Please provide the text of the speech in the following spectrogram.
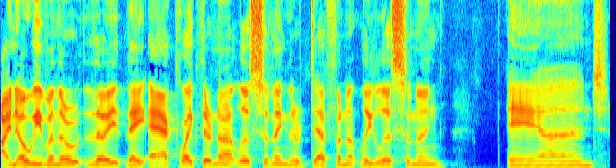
I know even though they, they act like they're not listening, they're definitely listening. And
